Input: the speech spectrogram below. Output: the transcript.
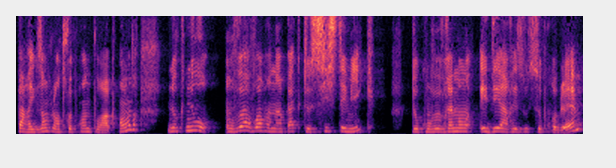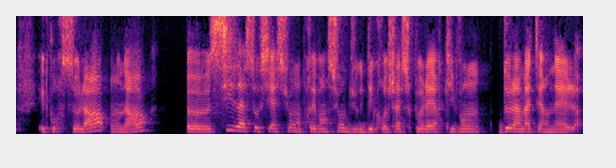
par exemple Entreprendre pour apprendre. Donc nous, on veut avoir un impact systémique donc, on veut vraiment aider à résoudre ce problème. Et pour cela, on a euh, six associations en prévention du décrochage scolaire qui vont de la maternelle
